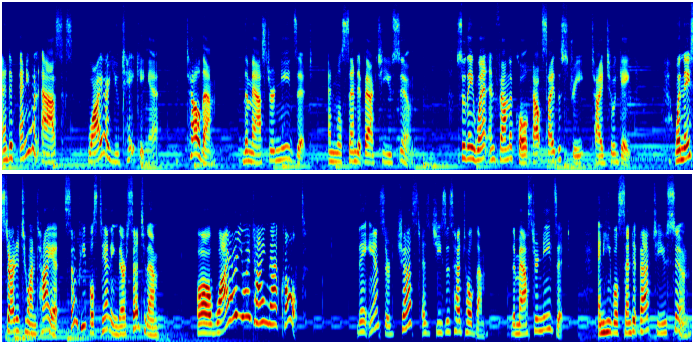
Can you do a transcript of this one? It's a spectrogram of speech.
And if anyone asks, Why are you taking it? tell them, The master needs it and will send it back to you soon. So they went and found the colt outside the street, tied to a gate. When they started to untie it, some people standing there said to them, uh, Why are you untying that colt? They answered just as Jesus had told them. The master needs it, and he will send it back to you soon.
